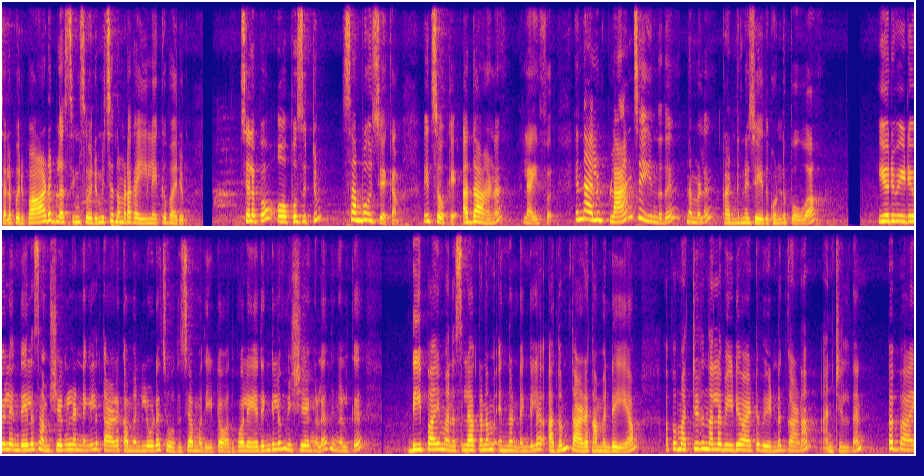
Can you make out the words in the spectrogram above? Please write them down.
ചിലപ്പോൾ ഒരുപാട് ബ്ലെസ്സിങ്സ് ഒരുമിച്ച് നമ്മുടെ കയ്യിലേക്ക് വരും. ചിലപ്പോൾ ഓപ്പോസിറ്റും സംഭവിച്ചേക്കാം. ഇറ്റ്സ് ഓക്കെ അതാണ് ലൈഫ് എന്നാലും പ്ലാൻ ചെയ്യുന്നത് നമ്മൾ കണ്ടിന്യൂ ചെയ്ത് കൊണ്ടുപോവുക ഈ ഒരു വീഡിയോയിൽ എന്തെങ്കിലും സംശയങ്ങളുണ്ടെങ്കിൽ താഴെ കമന്റിലൂടെ ചോദിച്ചാൽ മതി കേട്ടോ അതുപോലെ ഏതെങ്കിലും വിഷയങ്ങൾ നിങ്ങൾക്ക് ഡീപ്പായി മനസ്സിലാക്കണം എന്നുണ്ടെങ്കിൽ അതും താഴെ കമന്റ് ചെയ്യാം. അപ്പോൾ മറ്റൊരു നല്ല വീഡിയോ ആയിട്ട് വീണ്ടും കാണാം. അന്റിൽ ദെൻ ബൈ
